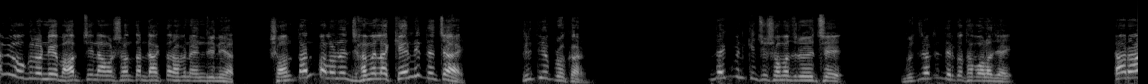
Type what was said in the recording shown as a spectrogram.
আমি ওগুলো নিয়ে ভাবছি না, আমার সন্তান ডাক্তার হবে না, ইঞ্জিনিয়ার। সন্তান পালনের ঝামেলা কে নিতে চায়? তৃতীয় প্রকার। দেখবেন কিছু সমাজ রয়েছে, গুজরাটিদের কথা বলা যায়, তারা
